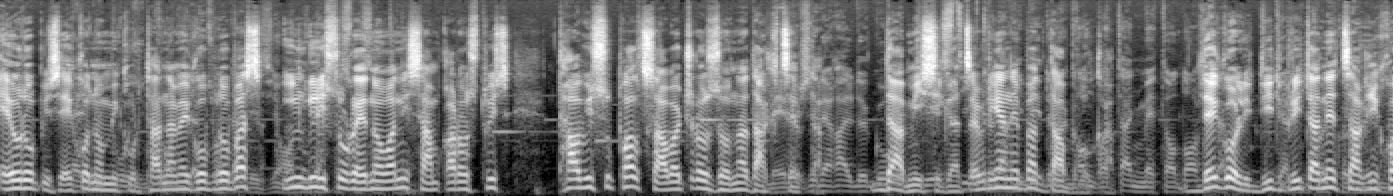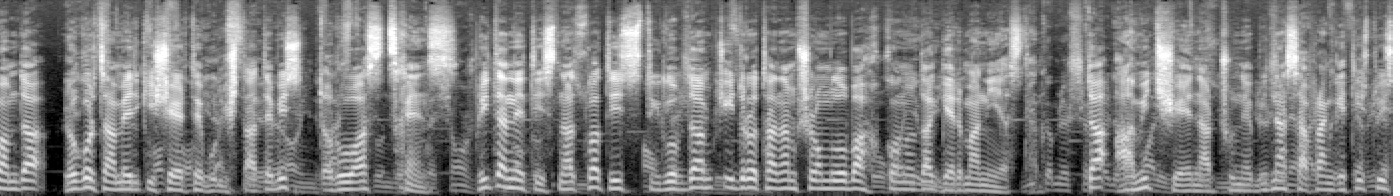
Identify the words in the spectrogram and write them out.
ევროპის ეკონომიკურ თანამეგობრობას ინგლისურენოვანი სამყაროსთვის თავისუფალ სავაჭრო ზონად აქცევდა და მისი გაწევრიანება დაბლოკა. დეგოლი დიდ ბრიტანეთს აღიქვამდა როგორც ამერიკის შეერთებული შტატების ტრუას ცხენს. ბრიტანეთის ნაცვლად ის ცდილობდა მჭიდრო თანამშრომლობა ჰქონოდა გერმანიასთან და ამით შეენარჩუნებინა საფრანგეთისთვის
